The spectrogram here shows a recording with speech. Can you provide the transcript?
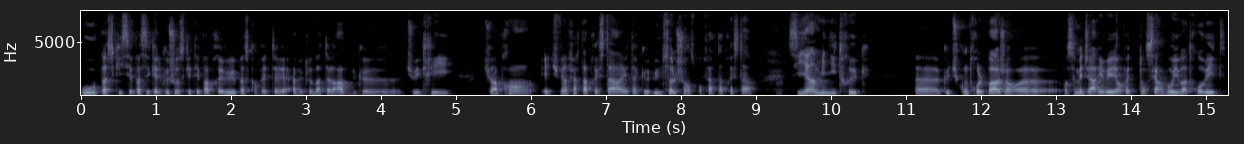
ou parce qu'il s'est passé quelque chose qui n'était pas prévu. Parce qu'en fait, avec le battle rap, vu que tu écris, tu apprends et tu viens faire ta presta et t'as qu'une seule chance pour faire ta presta. S'il y a un mini truc euh, que tu contrôles pas, genre, euh, ça m'est déjà arrivé, et en fait ton cerveau il va trop vite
